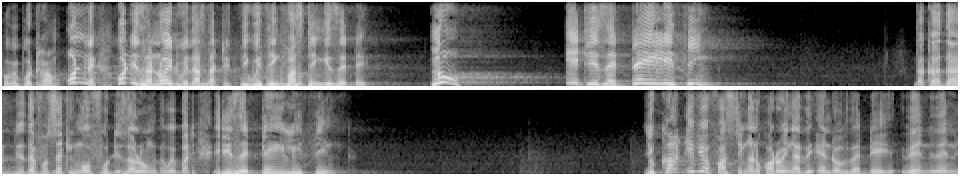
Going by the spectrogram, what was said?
for people to harm. Only God is annoyed with us that we think fasting is a day. No, it is a daily thing. The, the, the forsaking of food is along the way, but it is a daily thing. You can't, if you're fasting and quarreling at the end of the day, then, then,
